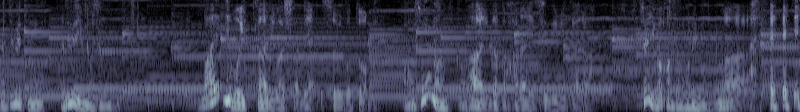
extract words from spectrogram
初めての、初めて見ました、僕。前にも一回ありましたね。そういうこと。あ、そうなんですか。はい。なんか払いすぎみたいな。じゃあ岩川さんが悪いんだろうな。あきっ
